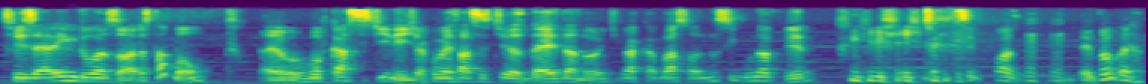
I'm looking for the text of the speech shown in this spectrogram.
Se fizerem duas horas, tá bom. Eu vou ficar assistindo, a gente vai começar a assistir às 10 da noite e vai acabar só na segunda-feira. Não tem problema.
